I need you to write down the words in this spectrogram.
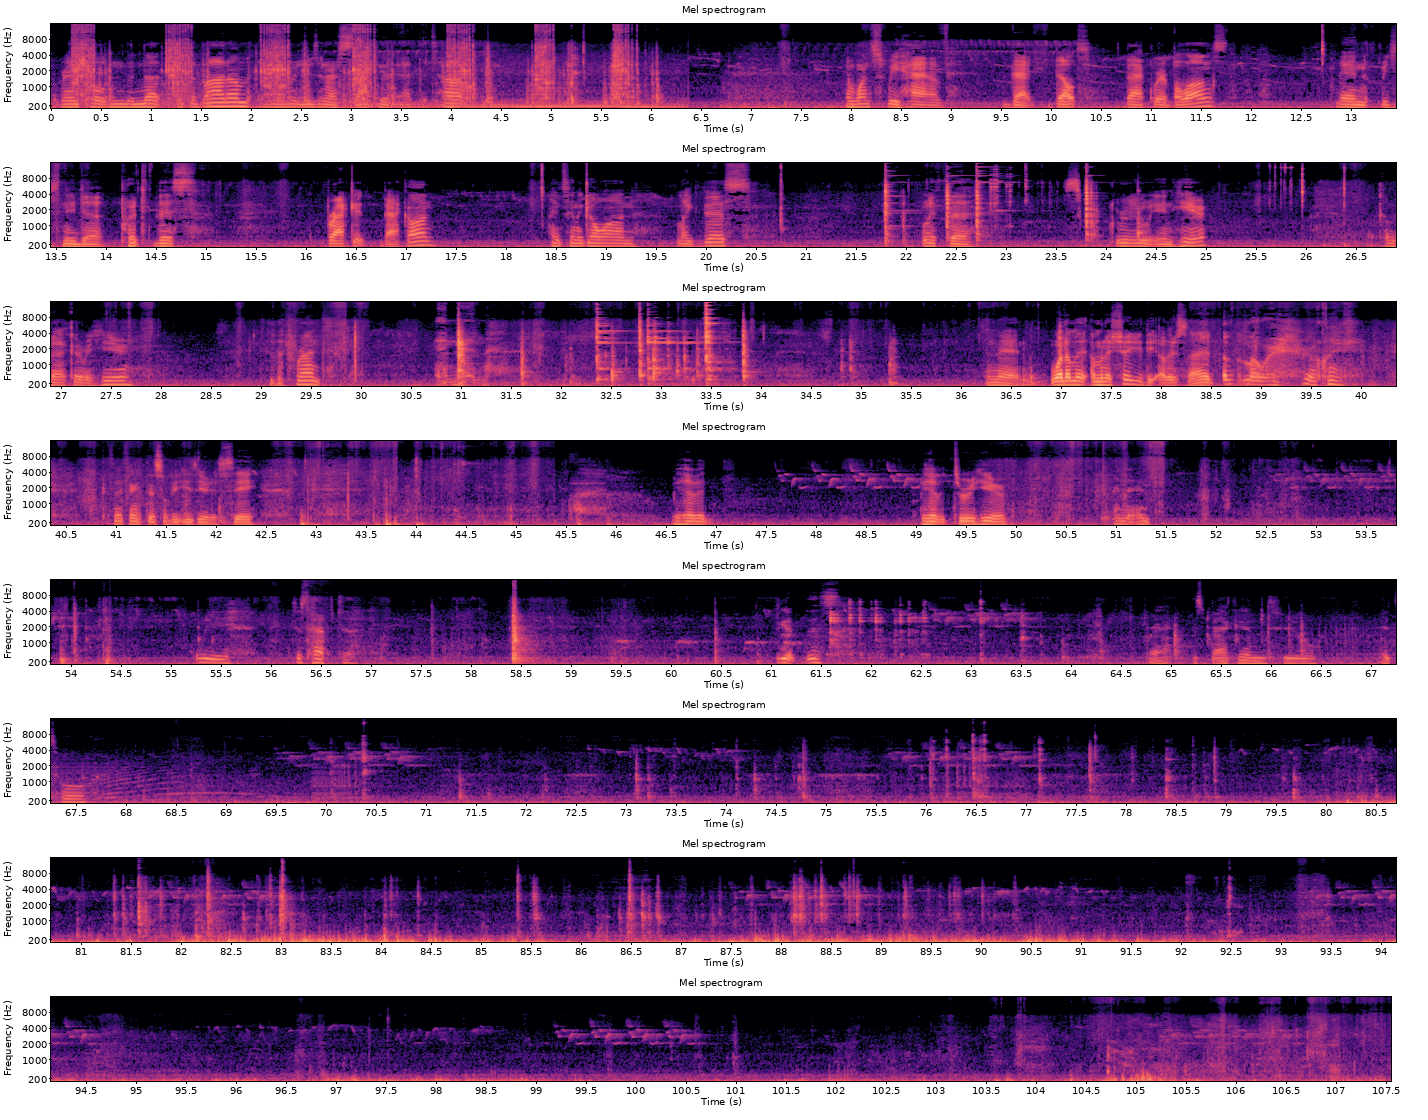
wrench holding the nut at the bottom, and then we're using our socket at the top. And once we have that belt back where it belongs, then we just need to put this bracket back on. It's gonna go on like this with the screw in here. I'll Come back over here to the front and then and then what I'm, I'm gonna show you the other side of the mower real quick I think this will be easier to see. We have it we have it through here and then we just have to get this back this back into its hole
